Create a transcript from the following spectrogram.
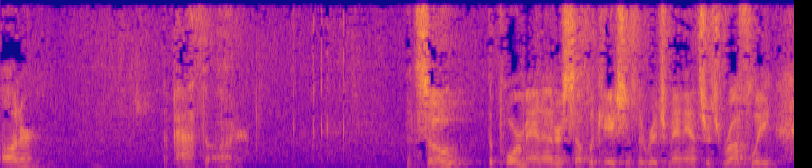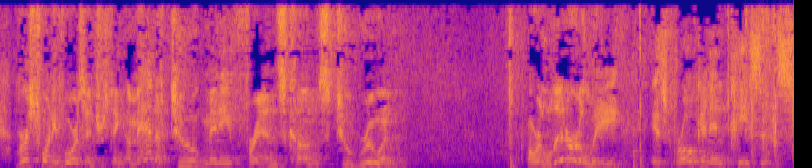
honor, the path to honor. And so the poor man utters supplications, the rich man answers roughly. Verse 24 is interesting. A man of too many friends comes to ruin. Or literally is broken in pieces.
